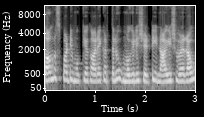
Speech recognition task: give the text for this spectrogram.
కాంగ్రెస్ పార్టీ ముఖ్య కార్యకర్తలు మొగిలిశెట్టి నాగేశ్వరరావు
